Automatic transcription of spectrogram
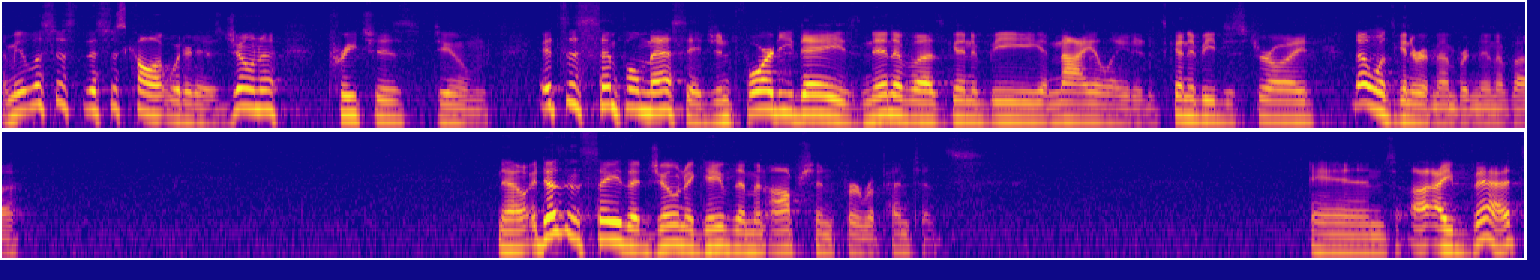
I mean, let's just, let's just call it what it is. Jonah preaches doom. It's a simple message. In 40 days, Nineveh is going to be annihilated, it's going to be destroyed. No one's going to remember Nineveh. Now, it doesn't say that Jonah gave them an option for repentance. And I bet,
